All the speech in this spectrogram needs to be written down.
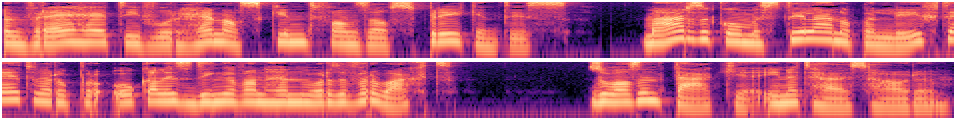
Een vrijheid die voor hen als kind vanzelfsprekend is. Maar ze komen stilaan op een leeftijd waarop er ook al eens dingen van hen worden verwacht. Zoals een taakje in het huishouden.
